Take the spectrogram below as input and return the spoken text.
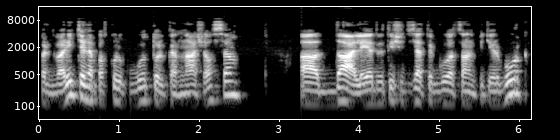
предварительная, поскольку год только начался. А, далее 2010 год Санкт-Петербург.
